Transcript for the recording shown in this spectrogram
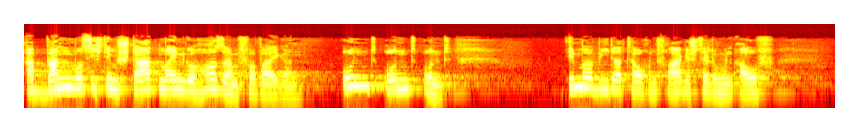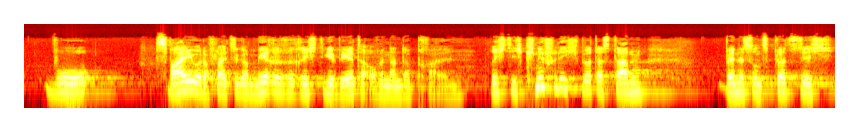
Ab wann muss ich dem Staat meinen Gehorsam verweigern? Und, und, und. Immer wieder tauchen Fragestellungen auf, wo zwei oder vielleicht sogar mehrere richtige Werte aufeinander prallen. Richtig knifflig wird das dann, wenn es uns plötzlich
